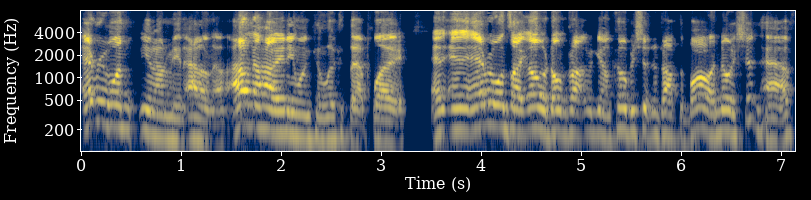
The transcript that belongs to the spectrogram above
everyone, you know what I mean? I don't know. I don't know how anyone can look at that play. And and everyone's like, oh, don't drop, you know, Kobe shouldn't have dropped the ball. I know he shouldn't have.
